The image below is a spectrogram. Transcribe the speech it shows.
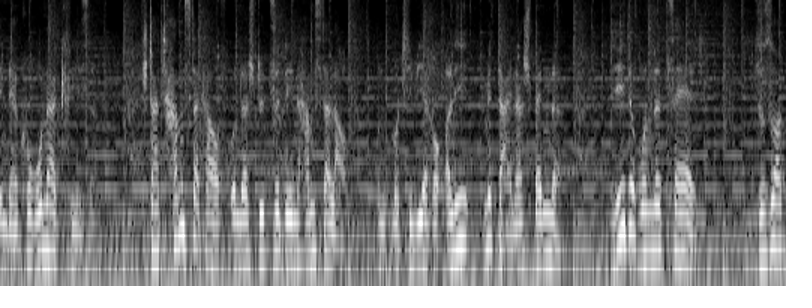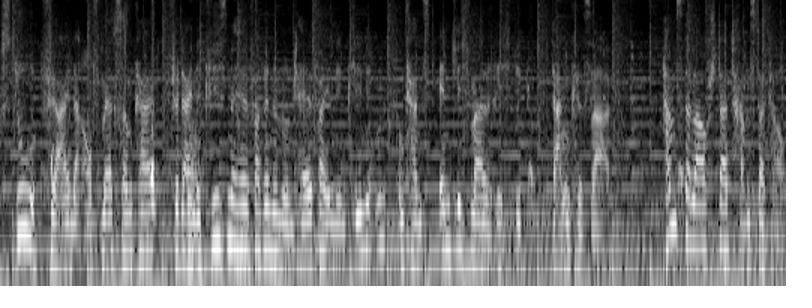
in der Corona-Krise. Statt Hamsterkauf unterstütze den Hamsterlauf und motiviere Olli mit deiner Spende. Jede Runde zählt. So sorgst du für eine Aufmerksamkeit für deine Krisenhelferinnen und Helfer in den Kliniken und kannst endlich mal richtig Danke sagen. Hamsterlauf statt Hamsterkauf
